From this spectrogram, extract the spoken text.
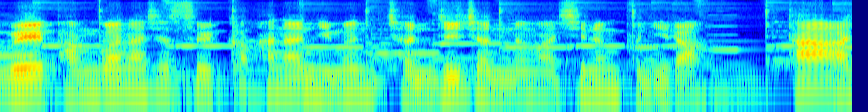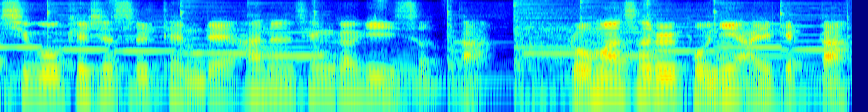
왜 방관하셨을까? 하나님은 전지전능하시는 분이라 다 아시고 계셨을 텐데 하는 생각이 있었다. 로마서를 보니 알겠다.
